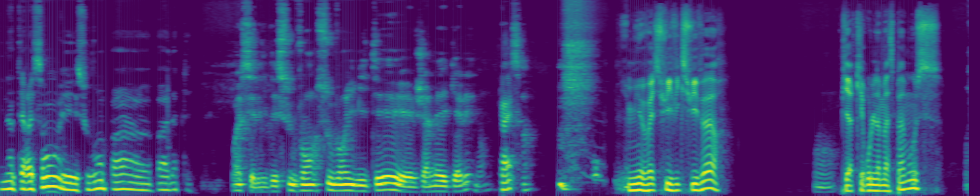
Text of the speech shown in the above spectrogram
inintéressant et souvent pas euh, pas adapté. Ouais, c'est l'idée souvent souvent imitée et jamais égalée, non? Ouais. ça? Mieux vaut être suivi que suiveur. Mmh. Pierre qui roule la masse pas mousse.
